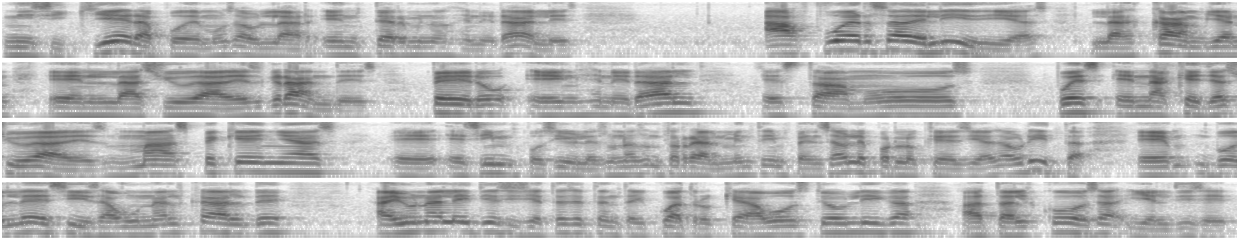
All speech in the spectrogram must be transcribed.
ni siquiera podemos hablar en términos generales a fuerza de lidias las cambian en las ciudades grandes, pero en general estamos pues en aquellas ciudades más pequeñas eh, es imposible, es un asunto realmente impensable por lo que decías ahorita. Eh, vos le decís a un alcalde, hay una ley 1774 que a vos te obliga a tal cosa y él dice,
